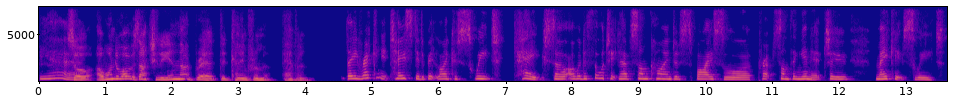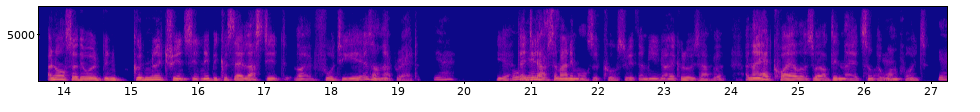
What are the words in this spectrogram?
Yeah. so I wonder what was actually in that bread that came from heaven. they reckon it tasted a bit like a sweet cake. So I would have thought it had some kind of spice or perhaps something in it to make it sweet. And also there would have been good nutrients in it because they lasted like forty years on that bread. Yeah. Yeah, Oh, they did have some animals, of course, with them. You know, they could always have a, and they had quail as well, didn't they? At some at Yeah. one point. Yeah,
